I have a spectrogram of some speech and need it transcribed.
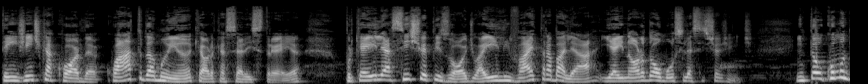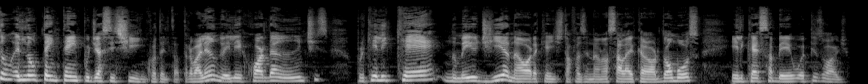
tem gente que acorda 4 da manhã, que é a hora que a série estreia, porque aí ele assiste o episódio, aí ele vai trabalhar e aí na hora do almoço ele assiste a gente. Então, como não- ele não tem tempo de assistir enquanto ele tá trabalhando, ele acorda antes, porque ele quer, no meio-dia, na hora que a gente tá fazendo a nossa live, que é a hora do almoço, ele quer saber o episódio.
